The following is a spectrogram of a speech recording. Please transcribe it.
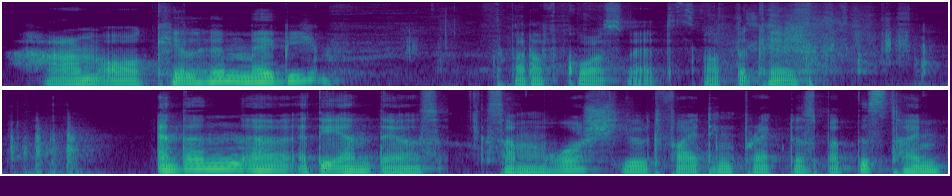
harm or kill him maybe. But of course that's not the case. And then uh, at the end there's some more shield fighting practice, but this time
